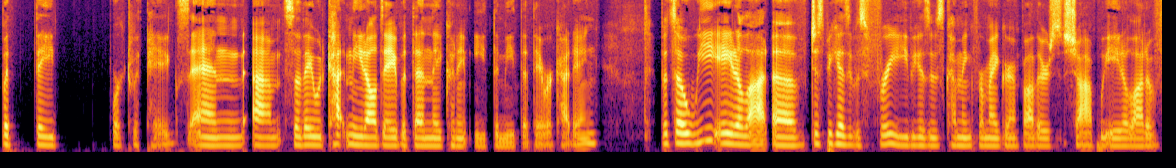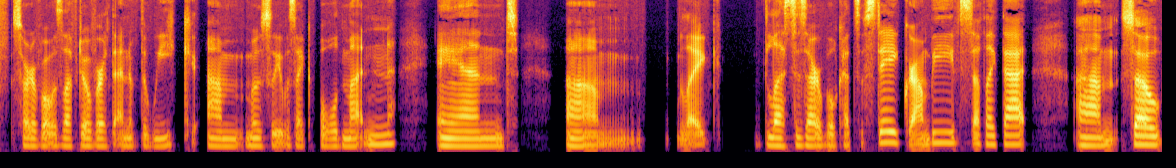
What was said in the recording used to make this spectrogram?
but they worked with pigs, and um, so they would cut and eat all day, but then they couldn't eat the meat that they were cutting. But so we ate a lot of just because it was free, because it was coming from my grandfather's shop. We ate a lot of sort of what was left over at the end of the week. Um, mostly it was like old mutton and um, like less desirable cuts of steak, ground beef, stuff like that. Um, so,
